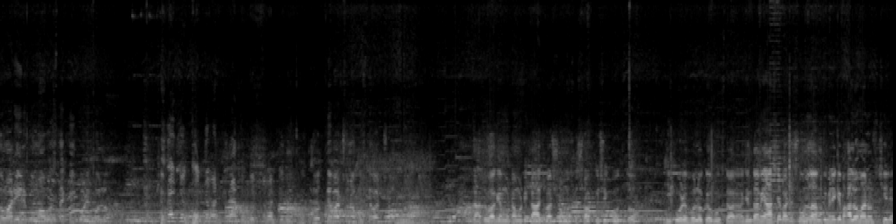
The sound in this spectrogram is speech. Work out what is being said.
তোমার এরকম অবস্থা কি করে হলো? সেটাই তো ধরতে পারছি না তো বুঝতে পারছি না। ধরতে পারছ না বুঝতে পারছ? দাদু আগে মোটামুটি কাজ বাজ সমস্ত সব কিছুই করতো। কি করে হলো কেউ বুঝতে পারে না। কিন্তু আমি আশেপাশে শুনলাম তুমি নাকি ভালো মানুষ ছিলে?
